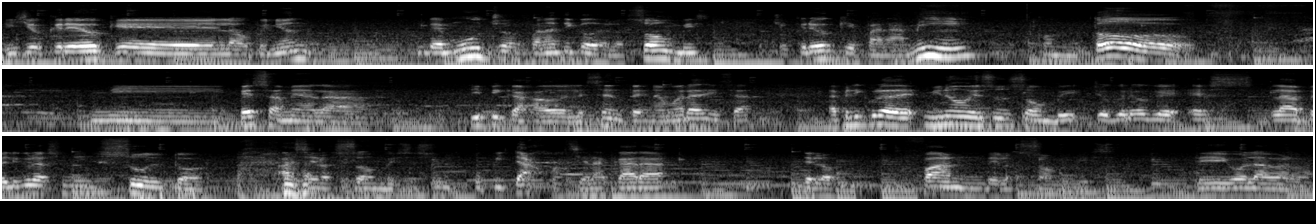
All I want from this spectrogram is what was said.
y yo creo que en la opinión de muchos fanáticos de los zombies, yo creo que para mí, con todo mi pésame a las típicas adolescentes enamoradizas, La película de Mi novio es un zombie, yo creo que es la película es un insulto hacia los zombies, es un escupitajo hacia la cara de los fans de los zombies. Te digo la verdad.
